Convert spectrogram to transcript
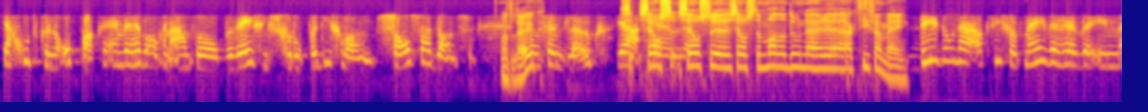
ja, goed kunnen oppakken. En we hebben ook een aantal bewegingsgroepen die gewoon salsa dansen. Wat leuk. Ontzettend leuk. Ja, zelfs, en, zelfs, uh, zelfs de mannen doen daar uh, actief aan mee? Die doen daar actief wat mee. We hebben in,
